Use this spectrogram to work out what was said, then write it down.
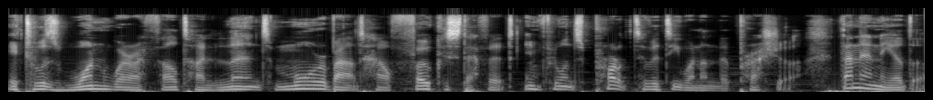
it was one where I felt I learnt more about how focused effort influenced productivity when under pressure than any other.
